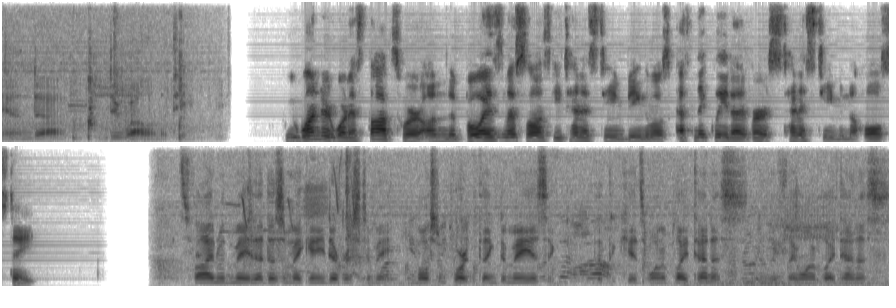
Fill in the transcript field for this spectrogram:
and uh, do well on the team. We wondered what his thoughts were on the boys Messalonskee tennis team being the most ethnically diverse tennis team in the whole state. It's fine with me. That doesn't make any difference to me. The most important thing to me is that the kids want to play tennis. And if they want to play tennis,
